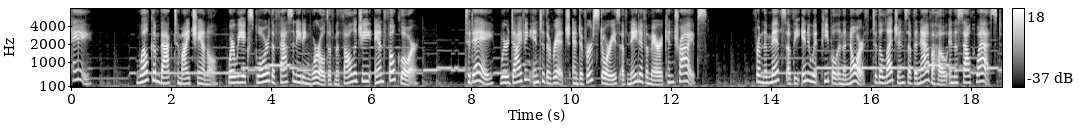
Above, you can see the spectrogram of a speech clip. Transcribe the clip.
Hey! Welcome back to my channel, where we explore the fascinating world of mythology and folklore. Today, we're diving into the rich and diverse stories of Native American tribes. From the myths of the Inuit people in the north to the legends of the Navajo in the southwest,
